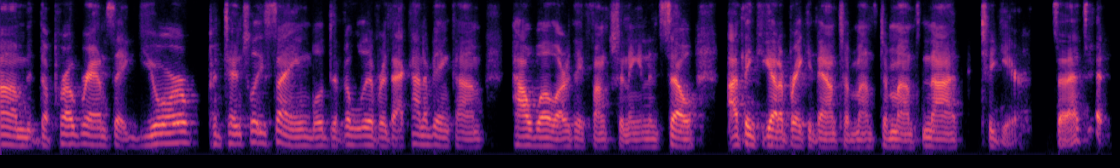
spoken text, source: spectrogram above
um, the programs that you're potentially saying will deliver that kind of income, how well are they functioning? And so I think you got to break it down to month to month, not to year. So that's it.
